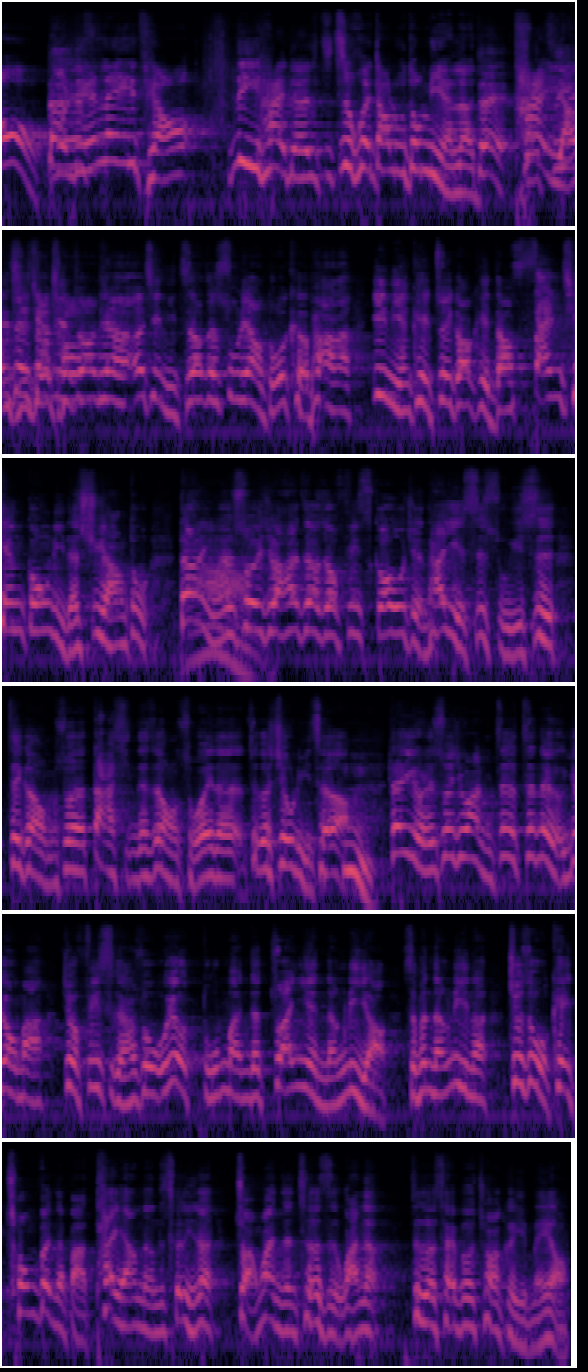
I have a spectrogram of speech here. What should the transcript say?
哦，我连那一条厉害的智慧道路都免了。对，太阳直接充。而且你知道这数量有多可怕呢？一年可以最高可以到三千公里的续航度。当然有人说一句话，它叫做 Fiscal Ocean，它也是属于是这个我们说的大型的这种所谓的这个修理车哦。嗯。但是有人说一句话，你这个真的有用吗？就 Fiscal 他说我有独门的专业能力哦，什么能力呢？就是我可以充分的把太阳能的车顶上转换成车子，完了。这个 Cybertruck 也没有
